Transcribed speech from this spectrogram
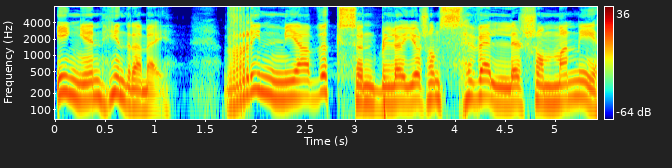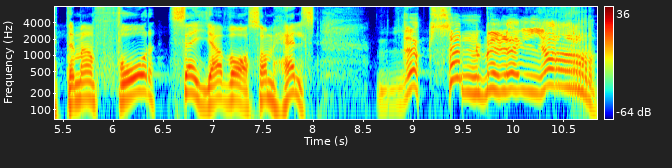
Ingen hindrar mig. Rinniga vuxenblöjor som sväller som maneter. Man får säga vad som helst. Vuxenblöjor!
